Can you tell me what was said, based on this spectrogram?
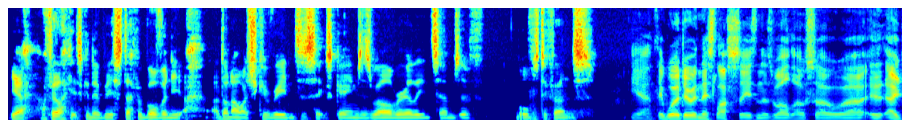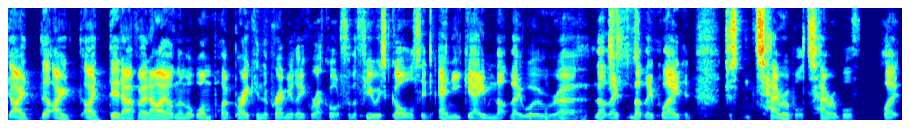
yeah, I feel like it's going to be a step above, and I don't know how much you could read into six games as well, really, in terms of Wolves' defence. Yeah, they were doing this last season as well, though. So uh, I, I, I, I, did have an eye on them at one point, breaking the Premier League record for the fewest goals in any game that they were uh, that they that they played in. Just terrible, terrible like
